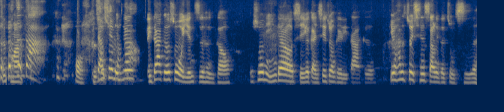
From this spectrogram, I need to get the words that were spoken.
真的吗？真的 哦。可是说人家李大哥说我颜值很高，我说你应该要写一个感谢状给李大哥，因为他是最欣赏你的主持人。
